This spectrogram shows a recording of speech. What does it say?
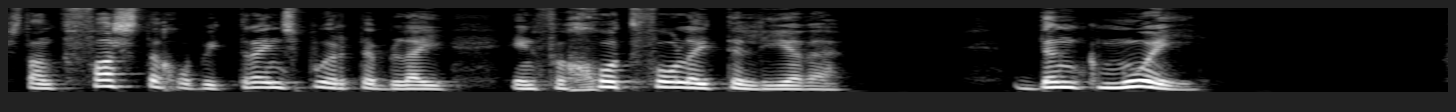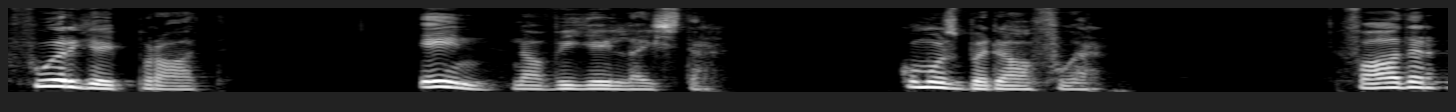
standvastig op die treinspoor te bly en vir God voluit te lewe. Dink mooi voor jy praat en na wie jy luister. Kom ons bid daarvoor. Vader,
